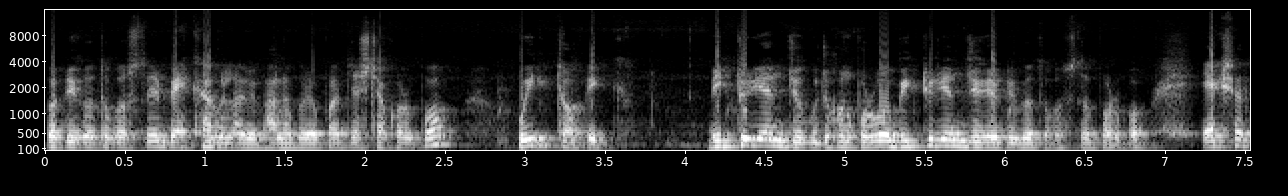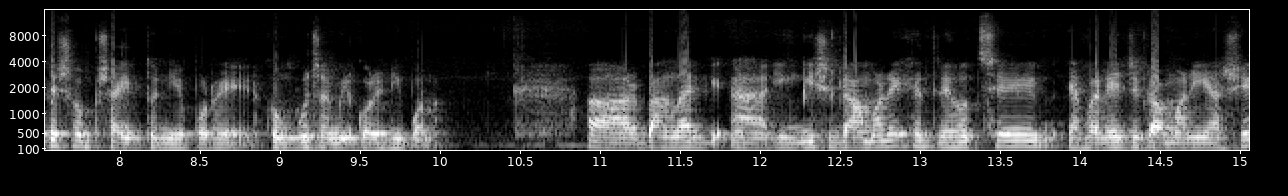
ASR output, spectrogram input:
বা বিগত প্রশ্নের ব্যাখ্যাগুলো আমি ভালো করে পড়ার চেষ্টা করব উইথ টপিক ভিক্টোরিয়ান যুগ, যখন পড়ব, ভিক্টোরিয়ান যুগের বিগত প্রশ্ন পড়ব। একসাথে সব সাহিত্য নিয়ে পড়ে এরকম গুজামিল করে নিব না। আর বাংলা ইংলিশ গ্রামারের ক্ষেত্রে হচ্ছে অ্যাভারেজ গ্রামারই আসে।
